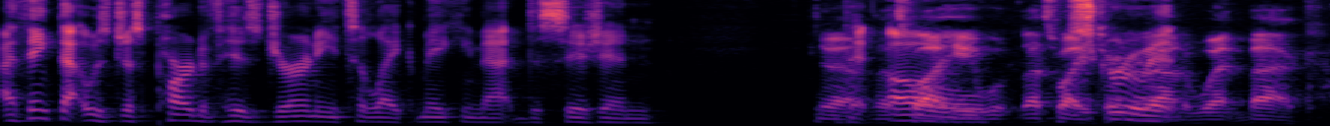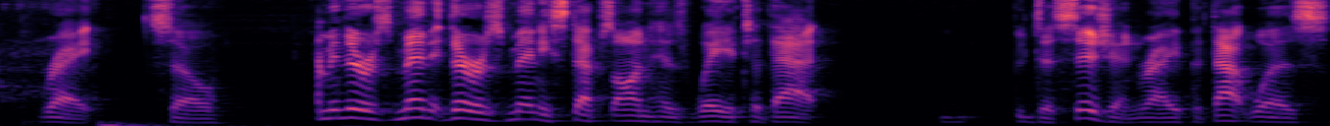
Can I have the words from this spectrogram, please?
I think that was just part of his journey to like making that decision, Yeah, That, that's why he oh, that's why he turned around it. and went back. right? So, I mean, there's many there's many steps on his way to that decision, right? But that was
